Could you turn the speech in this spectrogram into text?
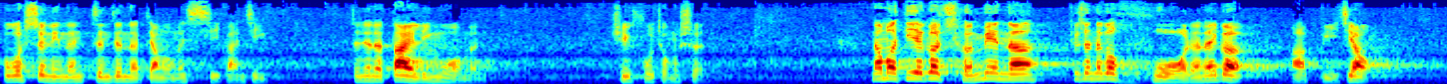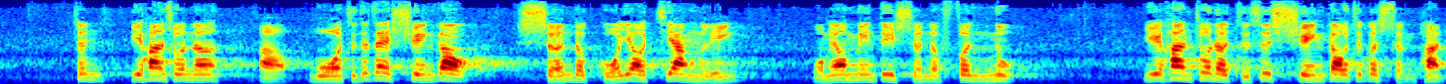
不过圣灵能真正的将我们洗干净，真正的带领我们去服从神。那么第二个层面呢，就是那个火的那个啊比较。正约翰说呢，啊，我只是在宣告神的国要降临，我们要面对神的愤怒。约翰做的只是宣告这个审判。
